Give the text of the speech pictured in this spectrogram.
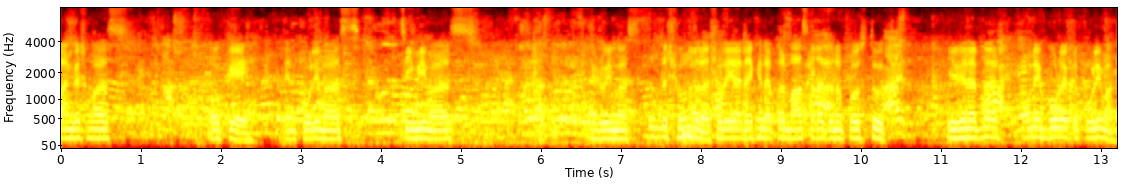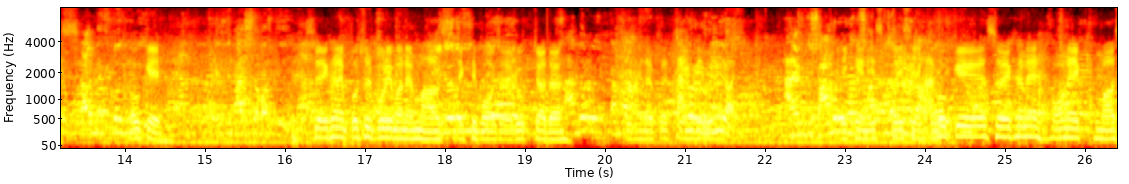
পাঙ্গাস মাছ, ওকে দেন পলি মাছ, চিংড়ি মাছ, রুই মাছ অত্যন্ত সুন্দর। আসলে এরা দেখেন আপনার মাছ কাটার জন্য প্রস্তুত। ইভেন আপনার অনেক বড় একটা পলি মাছ। ওকে। তো এখানে প্রচুর পরিমাণে মাছ দেখতে পাওয়া যায়, রূপচাঁদা, এখানে আপনার চিংড়ি মাছ। স্পাইসি একদম ওকে সো এখানে অনেক মাছ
